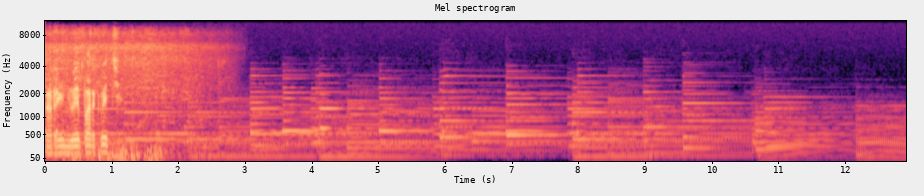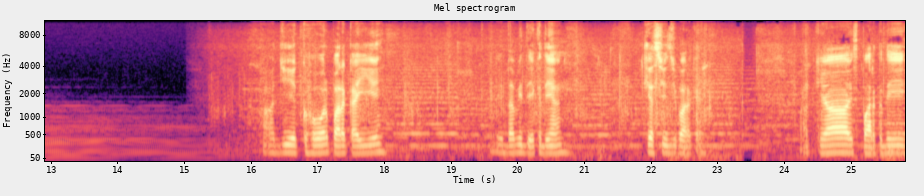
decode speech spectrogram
ਕਰ ਰਹੇ ਇੰਜੋਏ ਪਾਰਕ ਵਿੱਚ। ਅੱਜ ਇੱਕ ਹੋਰ ਪਾਰਕ ਆਈ ਏ। ਇਹਦਾ ਵੀ ਦੇਖਦੇ ਆਂ ਕਿਸ ਚੀਜ਼ ਦੀ ਪਾਰਕ ਹੈ। ਕਿਆ ਇਸ ਪਾਰਕ ਦੀ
